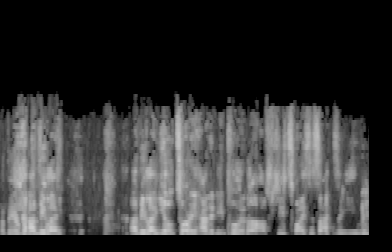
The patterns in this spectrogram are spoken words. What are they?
I think everybody. I'd be like, I'd be like, "Yo, Tory, how did he pull it off? She's twice the size of you."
